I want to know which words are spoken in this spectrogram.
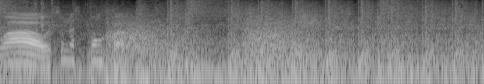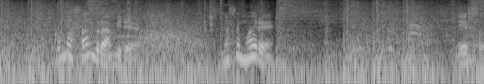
Wow, es una esponja. ¿Cómo sangra? Mire. No se muere. Eso.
